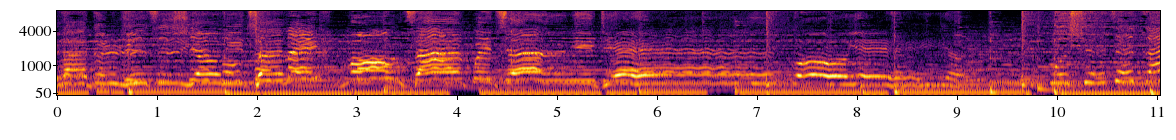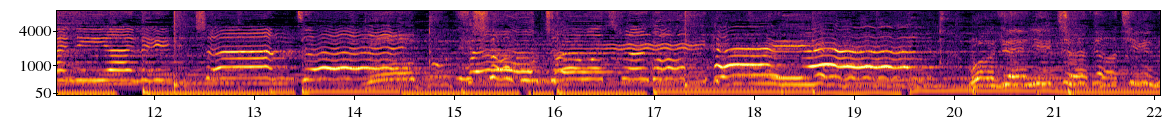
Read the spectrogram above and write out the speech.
来的日子有你才美，梦才会真一点。哦耶！我选择在你爱里沉醉，你守护着我穿过黑夜。我愿意这条情路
